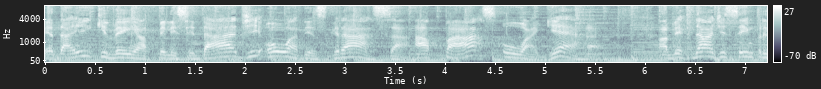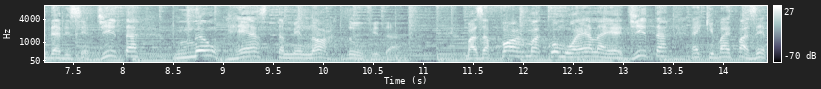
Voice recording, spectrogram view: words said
É daí que vem a felicidade ou a desgraça, a paz ou a guerra. A verdade sempre deve ser dita, não resta menor dúvida. Mas a forma como ela é dita é que vai fazer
